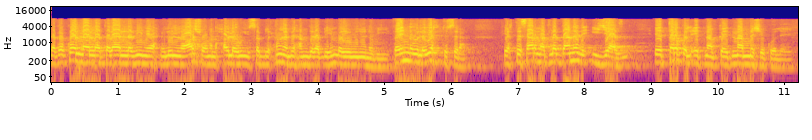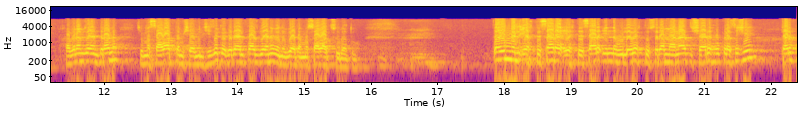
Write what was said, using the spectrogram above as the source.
لك قول الله تعالى الذين يحملون العرش ومن حوله يسبحون بحمد ربهم ويؤمنون به فانه لو اختصر اختصار مطلب دا نه دی ایجاز ترک الاتناب کې اتناب نشي کولای خبرم ځان تراله چې مساوات تم شامل شي ځکه ګرال پاس بیان نه بیا د مساوات صورتو فإن الاختصار اختصار انه لو اختصر معنا شارح وکړه څه شي ترک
